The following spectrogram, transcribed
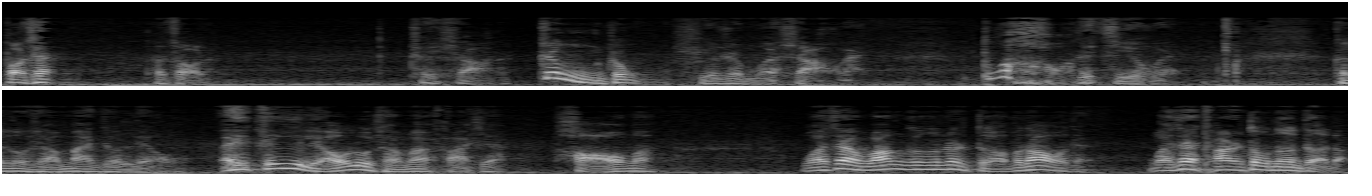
抱歉，他走了。这下子正中徐志摩下怀，多好的机会，跟陆小曼就聊。哎，这一聊，陆小曼发现。好嘛，我在王庚那得不到的，我在他那儿都能得到。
